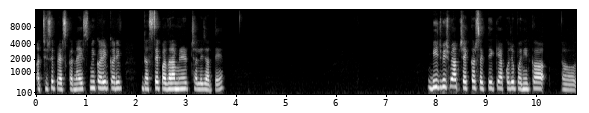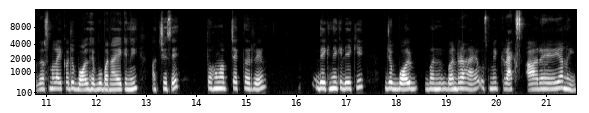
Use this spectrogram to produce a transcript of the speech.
अच्छे से प्रेस करना है। इसमें करीब करीब दस से पंद्रह मिनट चले जाते हैं। बीच बीच में आप चेक कर सकते हैं कि आपका जो पनीर का रसमलाई का जो बॉल है वो बना है कि नहीं अच्छे से। तो हम अब चेक कर रहे हैं देखने के लिए कि जो बॉल बन बन रहा है उसमें क्रैक्स आ रहे हैं या नहीं।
